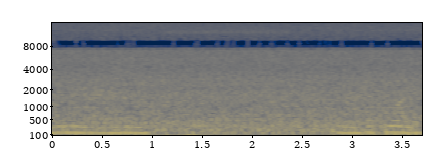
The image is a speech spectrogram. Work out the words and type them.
ไม่มีอะไรนะดูมันก็ทั่วเลย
